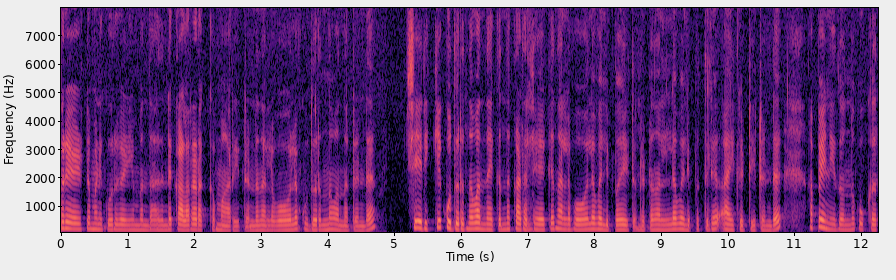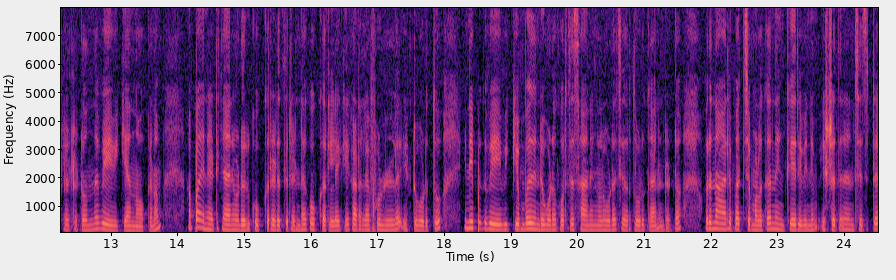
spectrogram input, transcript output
ഒരു ഏഴെട്ട് മണിക്കൂർ കഴിയുമ്പോൾ എന്താ അതിന്റെ കളറടക്കം മാറിയിട്ടുണ്ട്. നല്ലപോലെ കുതിർന്ന് വന്നിട്ടുണ്ട്. ശരിക്ക് കുതിർന്ന് വന്നേക്കുന്ന കടലയൊക്കെ നല്ലപോലെ വലിപ്പമായിട്ടുണ്ട് കേട്ടോ. നല്ല വലിപ്പത്തിൽ ആയി കിട്ടിയിട്ടുണ്ട്. അപ്പോൾ ഇനി ഇതൊന്ന് കുക്കറിലിട്ടിട്ട് ഒന്ന് വേവിക്കാൻ നോക്കണം. അപ്പോൾ അതിനായിട്ട് ഞാനിവിടെ ഒരു കുക്കർ എടുത്തിട്ടുണ്ട്. കുക്കറിലേക്ക് കടല ഫുള്ള് ഇട്ട് കൊടുത്തു. ഇനിയിപ്പോൾ ഇത് വേവിക്കുമ്പോൾ ഇതിന്റെ കൂടെ കുറച്ച് സാധനങ്ങൾ കൂടെ ചേർത്ത് കൊടുക്കാനുണ്ട് കേട്ടോ. ഒരു നാല് പച്ചമുളക് നിങ്ങൾക്ക് എരിവിനും ഇഷ്ടത്തിനനുസരിച്ചിട്ട്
